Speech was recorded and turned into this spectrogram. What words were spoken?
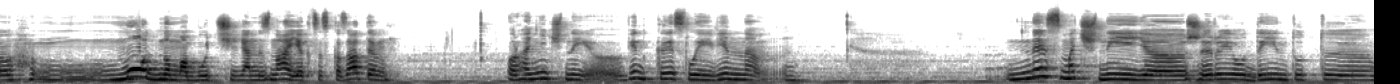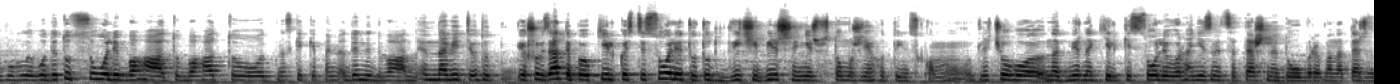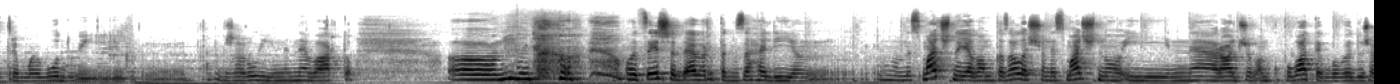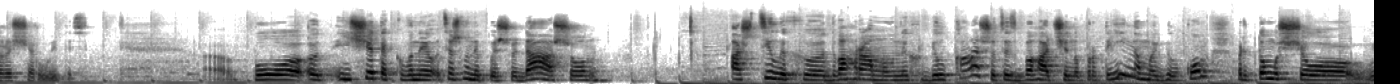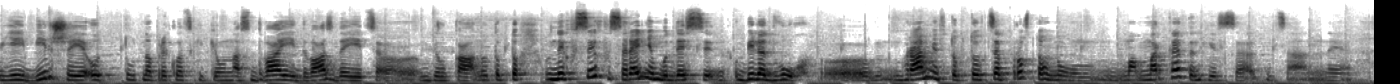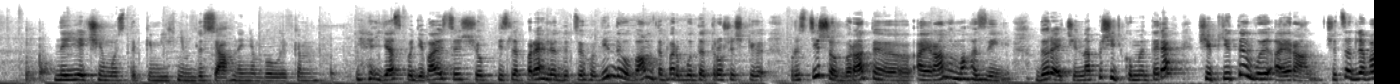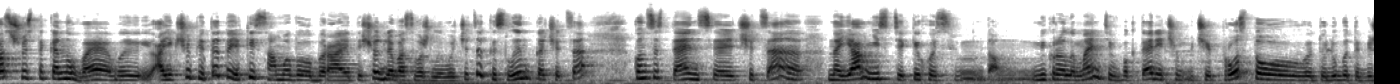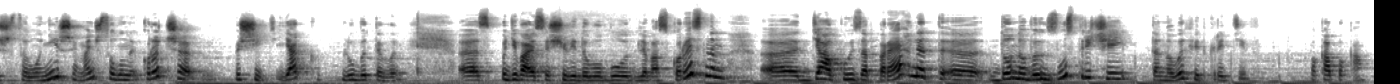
модно, мабуть, я не знаю, як це сказати. Органічний, е, він кислий, він Несмачний, е, жири один, тут е, вуглеводи, тут солі багато, багато, от, наскільки пам'ятаю, 1,2. Навіть тут, якщо взяти по кількості солі, то тут вдвічі більше, ніж в тому ж яготинському. Для чого надмірна кількість солі в організмі це теж недобре, вона теж затримує воду і в жару її не, не варто. Е, Оцей шедевр так взагалі. Ну, смачно, я вам казала, що не смачно і не раджу вам купувати, бо ви дуже розчаруєтесь. Е, По, е, і ще так вони, це ж вони пишуть, да, що аж цілих е, 2 грами у них білка, що це збагачено протеїнами, білком, при тому, що є більше. Є- От тут, наприклад, скільки у нас 2,2, здається, е, білка. Ну тобто у них всіх в середньому десь біля 2 грамів. Тобто це просто ну, маркетинг і все. Це не не є чимось таким їхнім досягненням великим. Я сподіваюся, що після перегляду цього відео вам тепер буде трошечки простіше обирати е, айран в магазині. До речі, напишіть в коментарях, чи п'єте ви айран, чи це для вас щось таке нове. Ви... А якщо п'єте, то який саме ви обираєте? Що для вас важливо? Чи це кислинка, чи це консистенція, чи це наявність якихось там мікроелементів, бактерій, чи, чи просто ви то любите більш солоніше, менш солоне. Коротше, пишіть, як, любите ви. Е, Сподіваюся, що відео було для вас корисним. Е, Дякую за перегляд. Е, До нових зустрічей та нових відкриттів. Пока-пока.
